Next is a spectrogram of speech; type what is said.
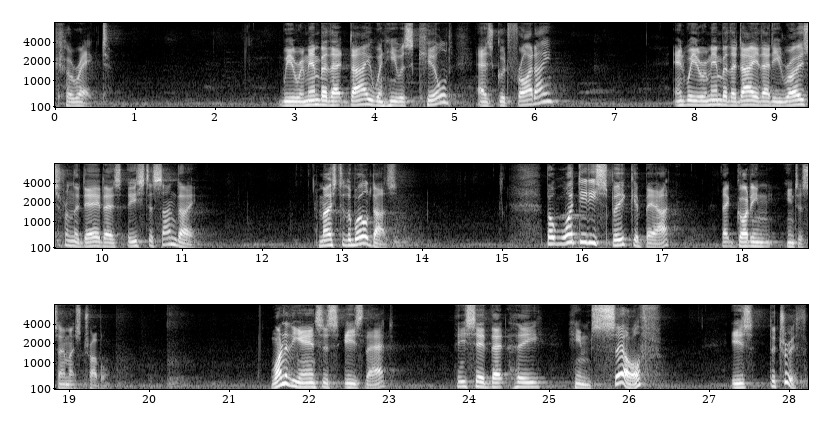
correct. We remember that day when he was killed as Good Friday, and we remember the day that he rose from the dead as Easter Sunday. Most of the world does. But what did he speak about that got him into so much trouble? One of the answers is that he said that he himself is the truth.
